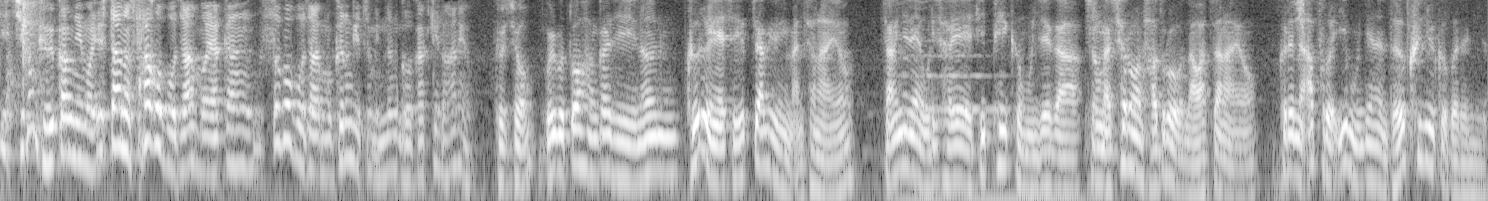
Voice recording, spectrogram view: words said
이 지금 교육감님은 일단은 사고 보자 뭐 약간 쓰고 보자 뭐 그런 게 좀 있는 것 같기도 하네요. 그렇죠. 그리고 또 한 가지는 그로 인해서 역작용이 많잖아요. 작년에 우리 사회에 딥페이크 문제가 정말 새로운 하도로 나왔잖아요. 그러면 앞으로 이 문제는 더 커질 거거든요.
